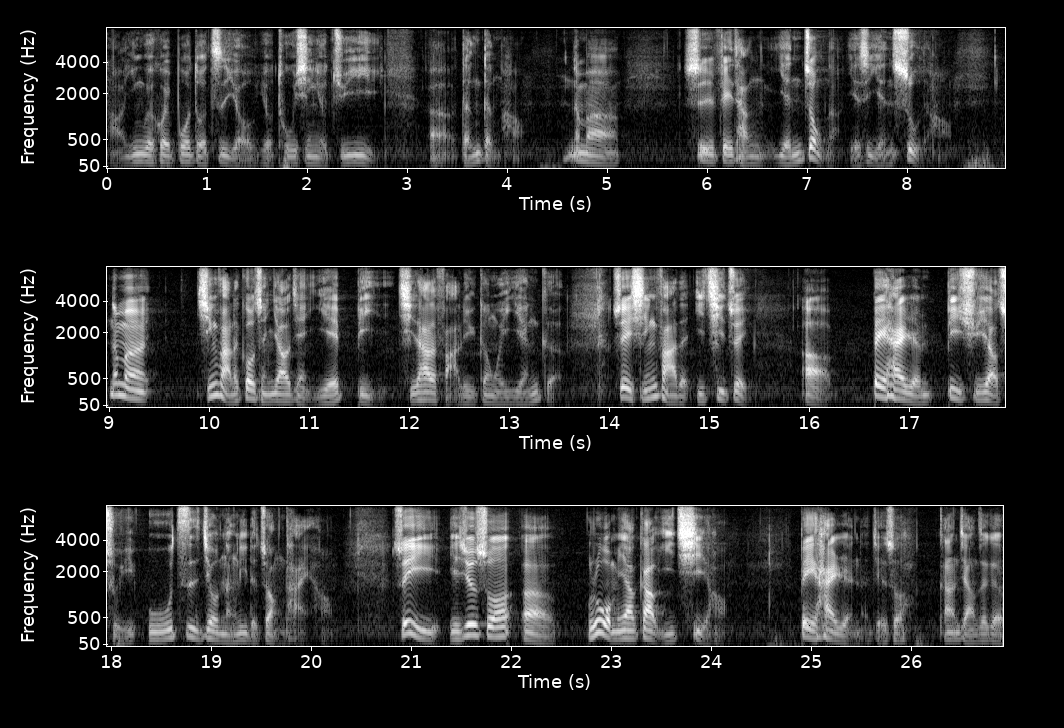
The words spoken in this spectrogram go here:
哈，因为会剥夺自由，有徒刑、有拘役，呃等等哈。那么是非常严重的，也是严肃的哈。那么刑法的构成要件也比其他的法律更为严格，所以刑法的遗弃罪啊，被害人必须要处于无自救能力的状态哈。所以也就是说，呃，如果我们要告遗弃哈，被害人呢，就是说。刚刚讲这个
